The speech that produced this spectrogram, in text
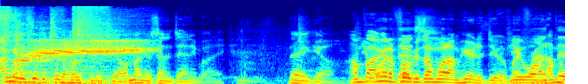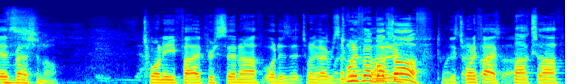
I'm gonna give it to the host of the show. I'm not gonna send it to anybody. There you go. I'm, I'm you gonna want focus this- on what I'm here to do, if my you friend. want I'm a professional. Twenty-five percent off. What is it? Twenty-five percent. 25 bucks off. The 25 twenty-five bucks off. bucks off.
